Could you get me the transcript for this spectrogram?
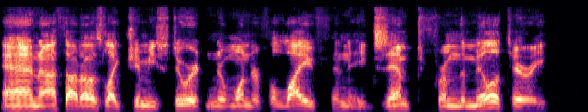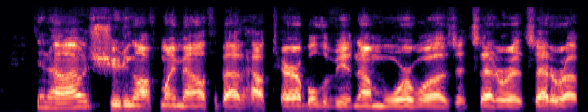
and i thought i was like jimmy stewart in a wonderful life and exempt from the military you know, I was shooting off my mouth about how terrible the Vietnam War was, et cetera, et cetera.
